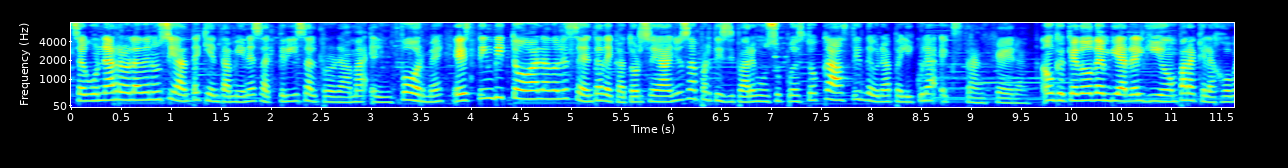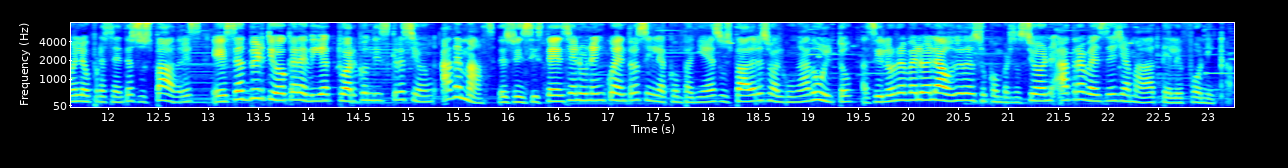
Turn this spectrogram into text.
Según narró la denunciante, quien también es actriz al programa El Informe, este invitó a la adolescente de 14 años a participar en un supuesto casting de una película extranjera. Aunque quedó de enviarle el guion para que la joven lo presente a sus padres, este advirtió que debía actuar con discreción, además de su insistencia en un encuentro sin la compañía de sus padres o algún adulto, así lo reveló el audio de su conversación a través de llamada telefónica.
